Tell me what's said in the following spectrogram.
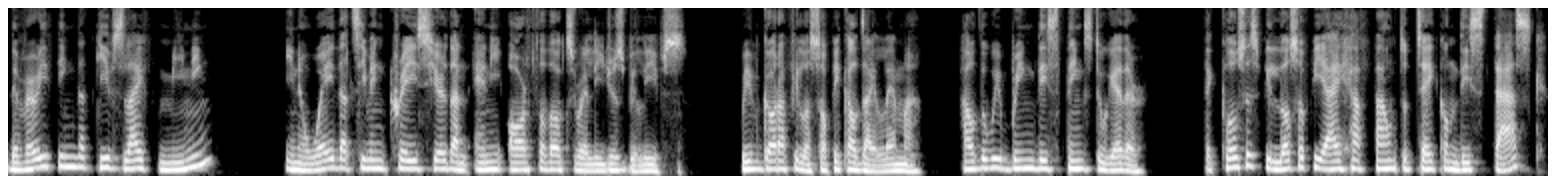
the very thing that gives life meaning? In a way that's even crazier than any orthodox religious beliefs. We've got a philosophical dilemma. How do we bring these things together? The closest philosophy I have found to take on this task,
